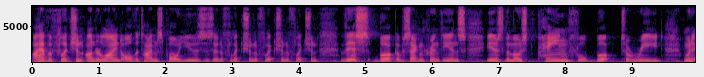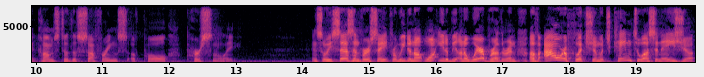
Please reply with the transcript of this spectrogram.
I have affliction underlined all the times Paul uses it affliction, affliction, affliction. This book of Second Corinthians is the most painful book to read when it comes to the sufferings of Paul personally. And so he says in verse 8, For we do not want you to be unaware, brethren, of our affliction which came to us in Asia,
